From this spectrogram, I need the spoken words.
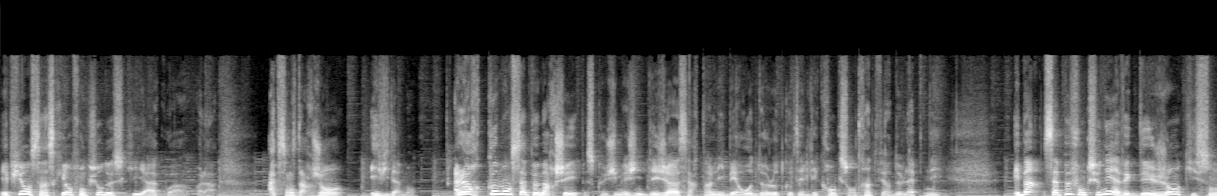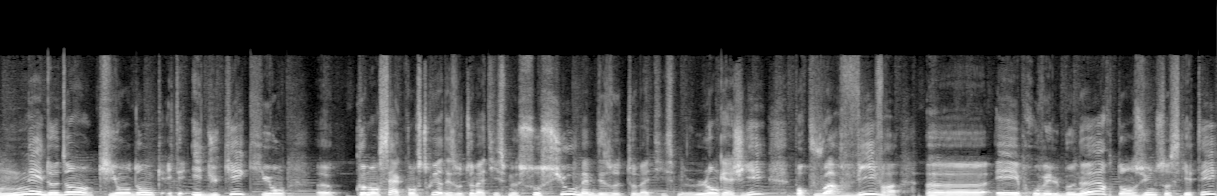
et puis on s'inscrit en fonction de ce qu'il y a, quoi, voilà. Absence d'argent, évidemment. Alors comment ça peut marcher? Parce que j'imagine déjà certains libéraux de l'autre côté de l'écran qui sont en train de faire de l'apnée. Eh ben, ça peut fonctionner avec des gens qui sont nés dedans, qui ont donc été éduqués, qui ont euh, commencé à construire des automatismes sociaux, même des automatismes langagiers, pour pouvoir vivre euh, et éprouver le bonheur dans une société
